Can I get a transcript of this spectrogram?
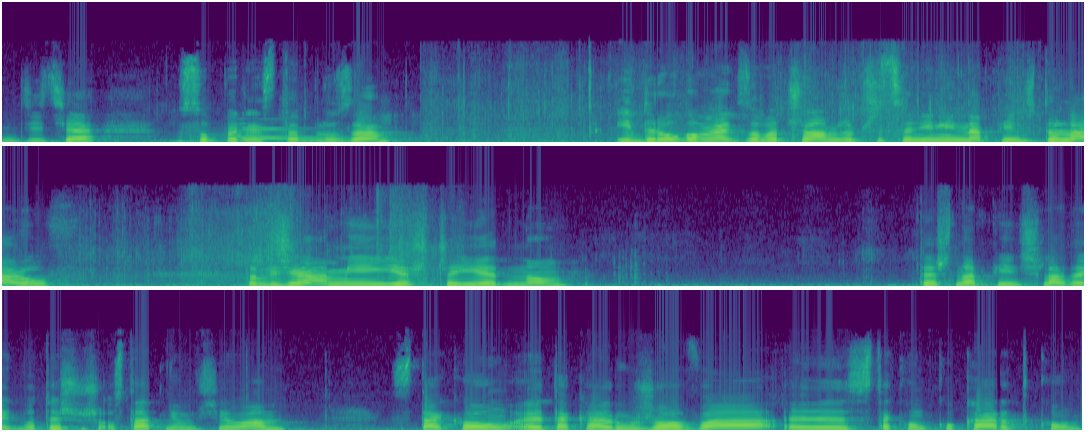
Widzicie? No Super jest ta bluza. I drugą, jak zobaczyłam, że przecenili na 5 dolarów, to wzięłam jej jeszcze jedną. Też na 5 latek, bo też już ostatnią wzięłam. Z taką, e, taka różowa, e, z taką kokardką.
